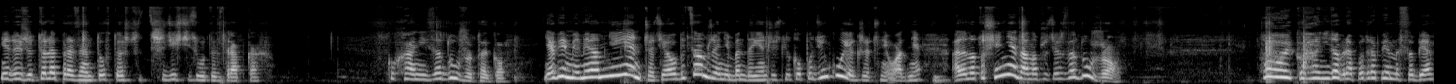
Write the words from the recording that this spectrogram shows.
Nie dość, że tyle prezentów, to jeszcze 30 zł w drapkach. Kochani, za dużo tego. Ja wiem, ja miałam nie jęczeć. Ja obiecałam, że nie będę jęczeć, tylko podziękuję grzecznie, ładnie. Ale no to się nie da, no przecież za dużo. Oj, kochani, dobra, podrapiemy sobie.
